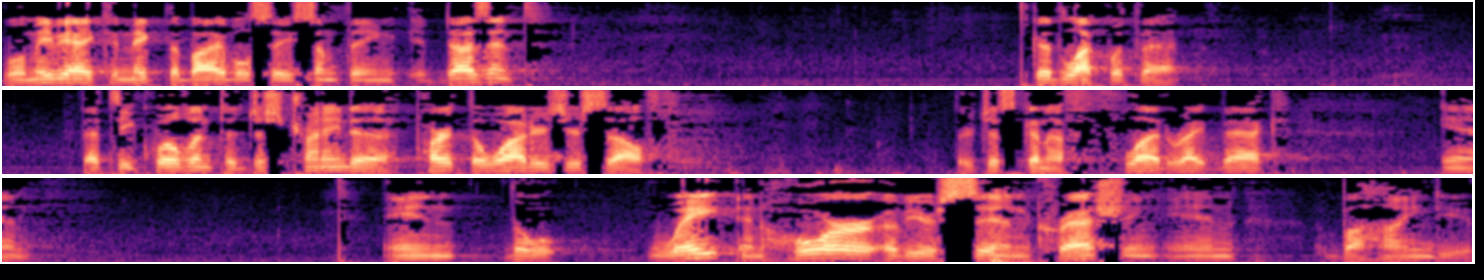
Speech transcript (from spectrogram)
Well, maybe I can make the Bible say something it doesn't. Good luck with that. That's equivalent to just trying to part the waters yourself. They're just going to flood right back in. And the weight and horror of your sin crashing in behind you.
